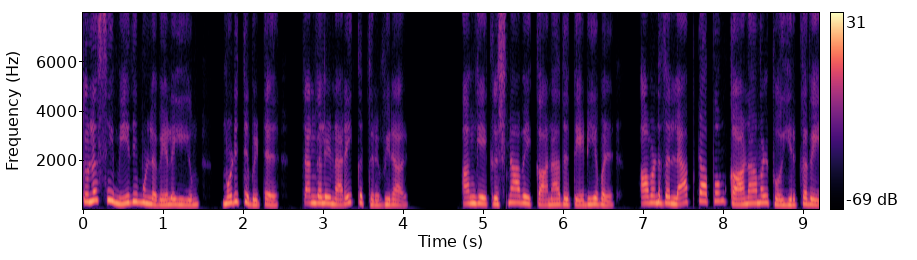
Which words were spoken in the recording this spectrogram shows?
துளசி மீதிமுள்ள வேலையையும் முடித்துவிட்டு தங்களின் அறைக்கு திரும்பினாள். அங்கே கிருஷ்ணாவை காணாது தேடியவள் அவனது லேப்டாப்பும் காணாமல் போயிருக்கவே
